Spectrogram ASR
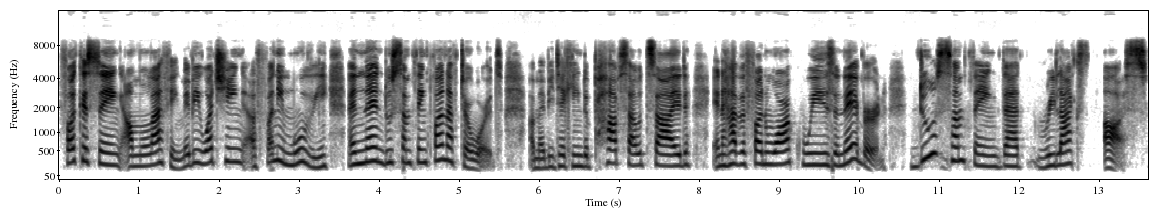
focusing on laughing, maybe watching a funny movie and then do something fun afterwards. Or maybe taking the pups outside and have a fun walk with a neighbor. Do something that relaxes us.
